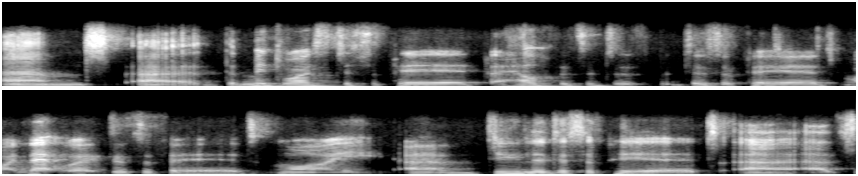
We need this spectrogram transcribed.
and uh, the midwives disappeared, the health visitors disappeared, my network disappeared, my um, doula disappeared, uh, as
